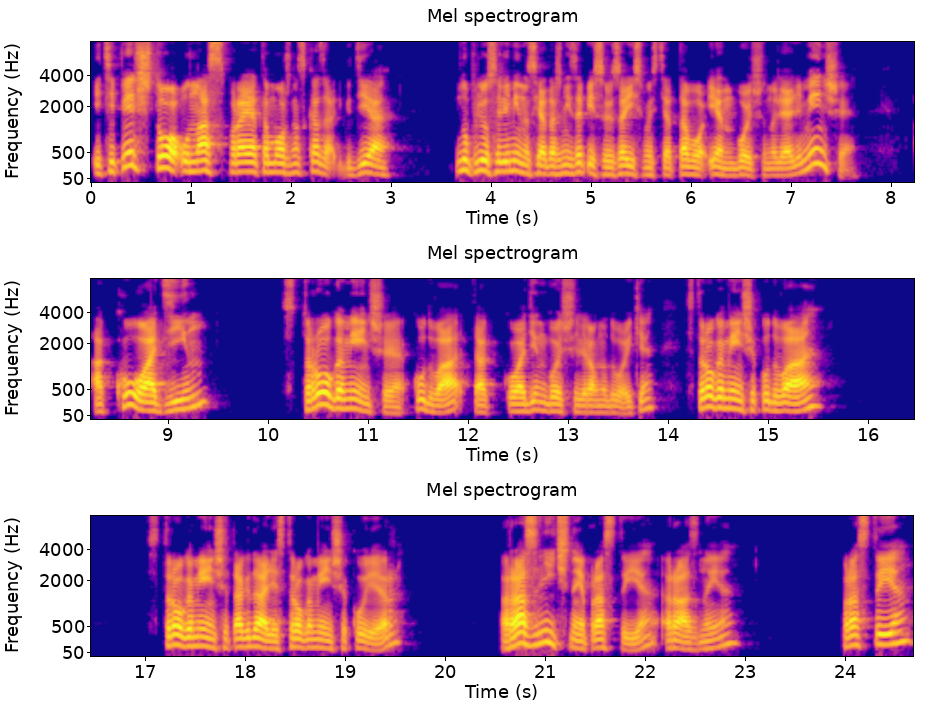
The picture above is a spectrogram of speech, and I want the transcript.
И теперь что у нас про это можно сказать? Где, ну плюс или минус я даже не записываю в зависимости от того, n больше нуля или меньше, а q1 строго меньше q2, так, q1 больше или равно двойке, строго меньше q2, строго меньше так далее, строго меньше qr, различные простые, разные, простые,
